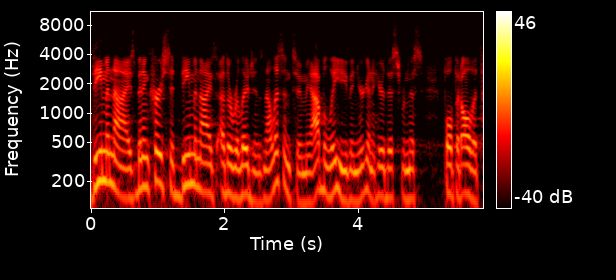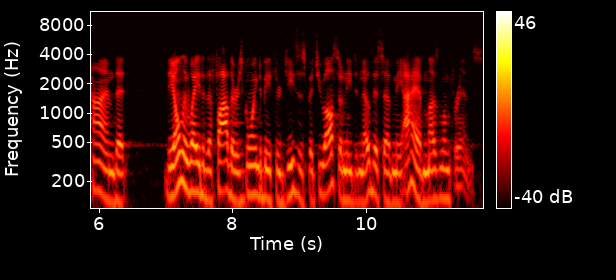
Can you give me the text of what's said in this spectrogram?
demonized, been encouraged to demonize other religions. Now, listen to me. I believe, and you're going to hear this from this pulpit all the time, that the only way to the Father is going to be through Jesus, but you also need to know this of me. I have Muslim friends.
